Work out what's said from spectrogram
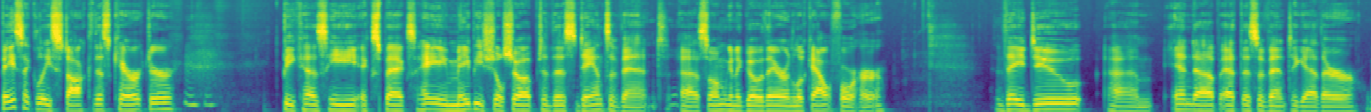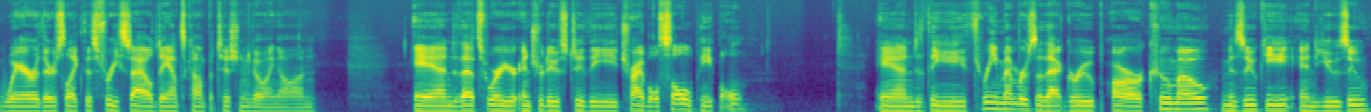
basically stalk this character because he expects, hey, maybe she'll show up to this dance event, uh, so I'm going to go there and look out for her. They do um, end up at this event together where there's like this freestyle dance competition going on. And that's where you're introduced to the tribal soul people. And the three members of that group are Kumo, Mizuki, and Yuzu.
